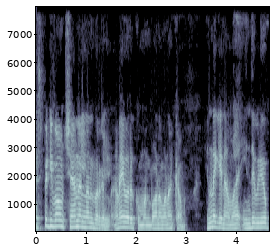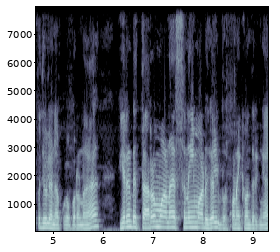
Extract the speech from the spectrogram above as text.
எஸ்பிடி ஃபார்ம் சேனல் நண்பர்கள் அனைவருக்கும் அன்பான வணக்கம். இன்றைக்கி நாம் இந்த வீடியோ பதிவில் என்ன பார்க்க போகிறோன்னா இரண்டு தரமான சினை மாடுகள் விற்பனைக்கு வந்திருக்குங்க.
